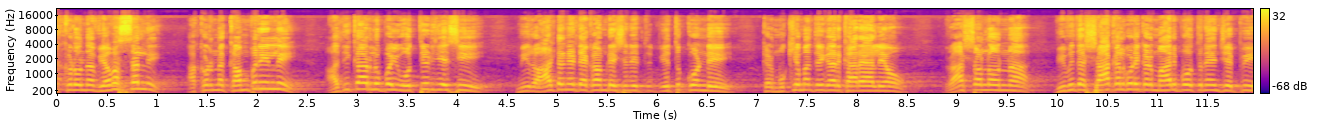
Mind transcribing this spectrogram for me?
అక్కడ ఉన్న వ్యవస్థల్ని అక్కడున్న కంపెనీల్ని అధికారులపై ఒత్తిడి చేసి మీరు ఆల్టర్నేట్ అకామిడేషన్ ఎత్తు వెతుక్కోండి ఇక్కడ ముఖ్యమంత్రి గారి కార్యాలయం రాష్ట్రంలో ఉన్న వివిధ శాఖలు కూడా ఇక్కడ మారిపోతున్నాయని చెప్పి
